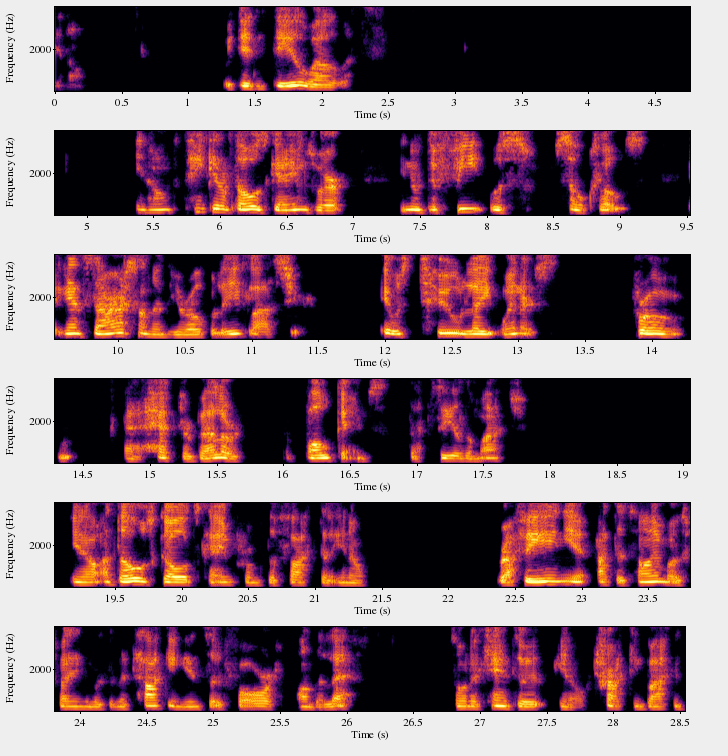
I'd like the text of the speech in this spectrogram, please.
you know, we didn't deal well with you know, thinking of those games where, you know, defeat was so close against Arsenal in the Europa League last year. It was two late winners from uh, Hector Bellerin, both games that sealed the match. You know, and those goals came from the fact that, you know, Raphinha at the time I was playing him as an attacking inside forward on the left. So when it came to, you know, tracking back and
